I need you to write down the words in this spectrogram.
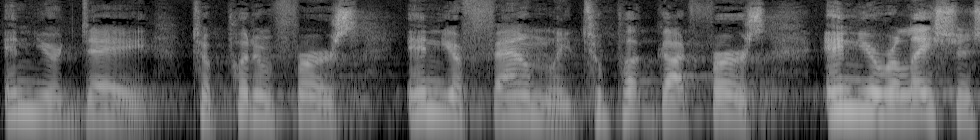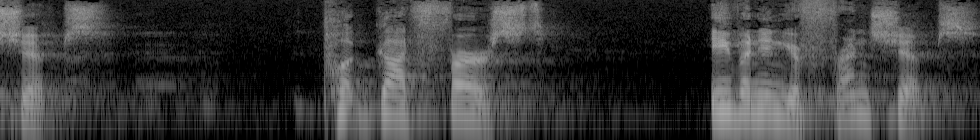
in your day, to put Him first in your family, to put God first in your relationships. Put God first, even in your friendships.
